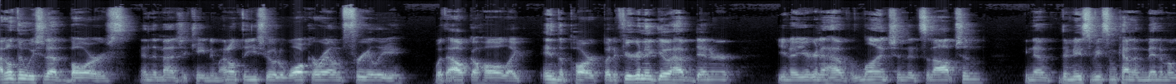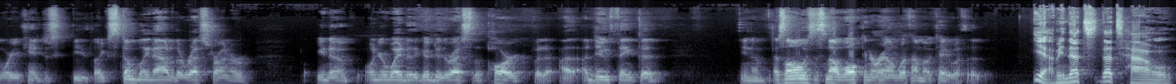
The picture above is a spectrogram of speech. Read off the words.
I don't think we should have bars in the Magic Kingdom. I don't think you should be able to walk around freely with alcohol like in the park. But if you're gonna go have dinner, you know, you're gonna have lunch and it's an option. You know, there needs to be some kind of minimum where you can't just be like stumbling out of the restaurant or, you know, on your way to go do the rest of the park. But I, I do think that, you know, as long as it's not walking around with, I'm okay with it. Yeah, I mean that's that's how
